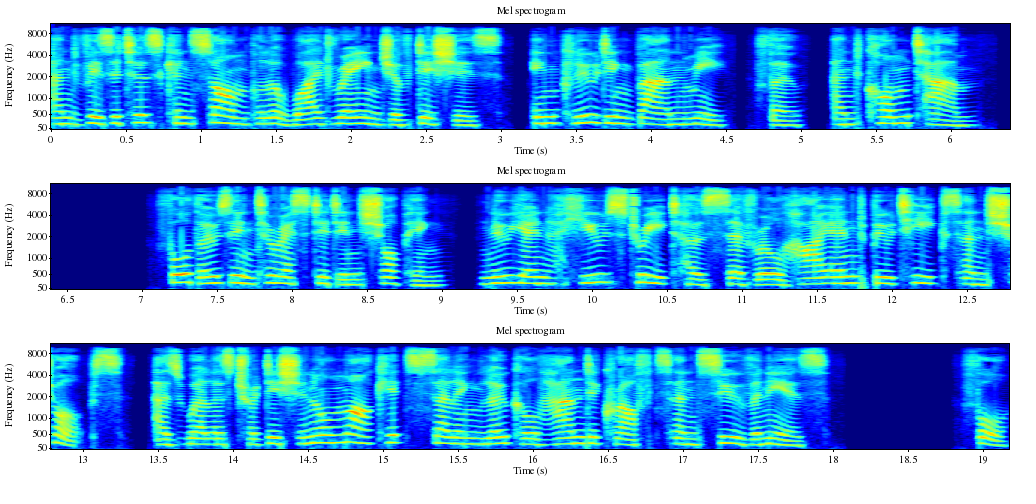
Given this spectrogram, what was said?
and visitors can sample a wide range of dishes, including banh mi, pho, and com tam. For those interested in shopping, Nguyen Hue Street has several high-end boutiques and shops, as well as traditional markets selling local handicrafts and souvenirs. 4.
